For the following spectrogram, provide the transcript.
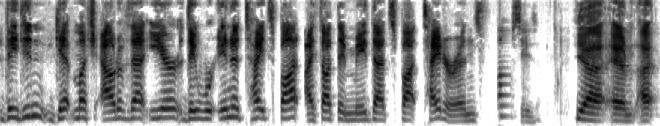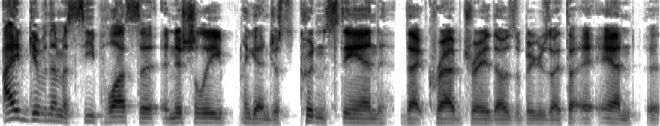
they didn't get much out of that year. They were in a tight spot. I thought they made that spot tighter in offseason. Yeah, and I, I'd given them a C plus uh, initially. Again, just couldn't stand that Crabbe trade. That was the biggest I thought, and uh,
